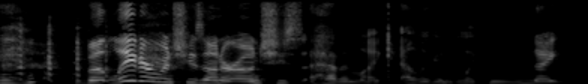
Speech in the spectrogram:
but later when she's on her own, she's having like elegant like night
